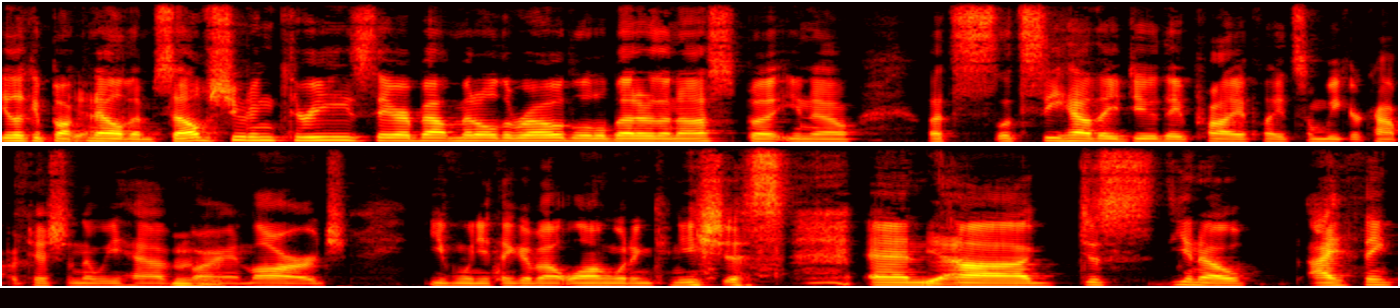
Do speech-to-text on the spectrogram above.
You look at Bucknell yeah. themselves shooting threes; they're about middle of the road, a little better than us. But you know, let's let's see how they do. They probably played some weaker competition than we have mm-hmm. by and large. Even when you think about Longwood and Canisius, and yeah. uh, just you know, I think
